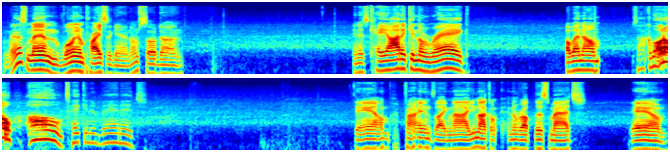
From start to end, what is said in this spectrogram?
Man, this man, William Price again. I'm so done. And it's chaotic in the reg. Oh, but now Sakamoto. Oh, taking advantage. Damn. Brian's like, nah, you're not going to interrupt this match. Damn.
